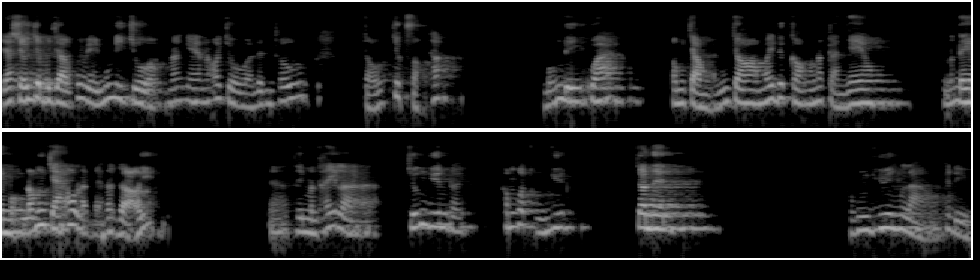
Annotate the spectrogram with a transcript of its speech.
Giả sử như bây giờ quý vị muốn đi chùa nó nghe nói chùa linh thú tổ chức phật thất. Muốn đi qua ông chồng cũng cho mấy đứa con nó cà nheo nó đem một đống cháo là để nó gửi. Dạ, thì mình thấy là chướng duyên rồi, không có thuận duyên. Cho nên, thuận duyên là một cái điều,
